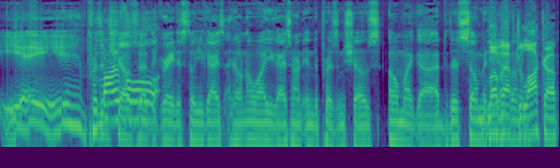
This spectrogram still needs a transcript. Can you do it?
Yay. Prison shows are the greatest, though, you guys. I don't know why you guys aren't into prison shows. Oh, my God. There's so many. Love of after them. lockup.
